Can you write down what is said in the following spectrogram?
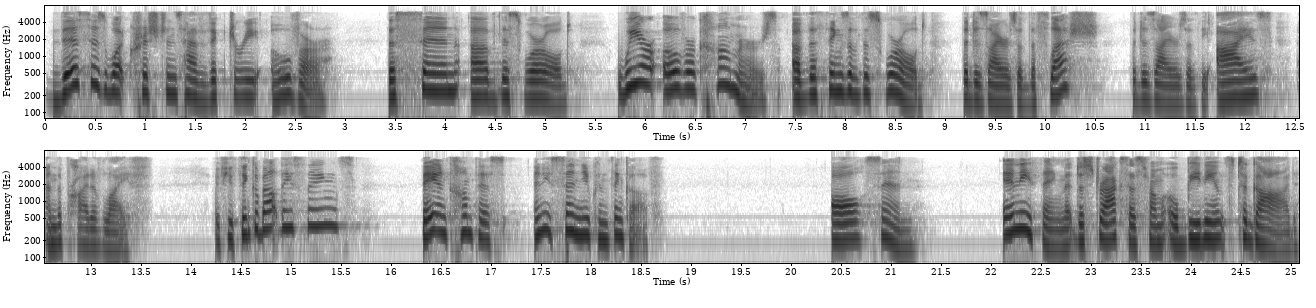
This is what Christians have victory over the sin of this world. We are overcomers of the things of this world, the desires of the flesh, the desires of the eyes, and the pride of life. If you think about these things, they encompass any sin you can think of all sin. Anything that distracts us from obedience to God,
